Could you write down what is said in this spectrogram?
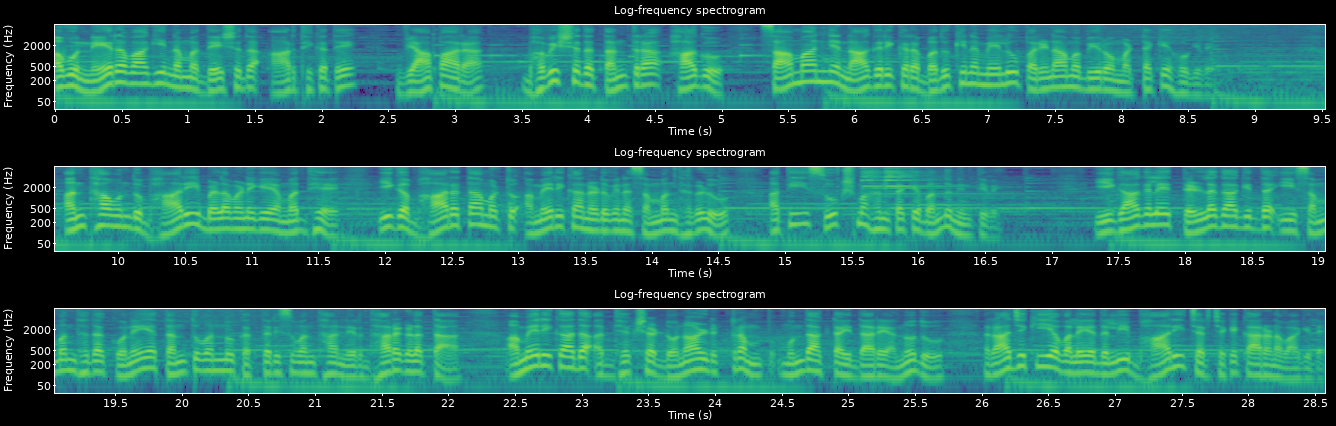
ಅವು ನೇರವಾಗಿ ನಮ್ಮ ದೇಶದ ಆರ್ಥಿಕತೆ, ವ್ಯಾಪಾರ, ಭವಿಷ್ಯದ ತಂತ್ರ ಹಾಗೂ ಸಾಮಾನ್ಯ ನಾಗರಿಕರ ಬದುಕಿನ ಮೇಲೂ ಪರಿಣಾಮ ಬೀರೋ ಮಟ್ಟಕ್ಕೆ ಹೋಗಿವೆ. ಅಂಥ ಒಂದು ಭಾರೀ ಬೆಳವಣಿಗೆಯ ಮಧ್ಯೆ ಈಗ ಭಾರತ ಮತ್ತು ಅಮೆರಿಕ ನಡುವಿನ ಸಂಬಂಧಗಳು ಅತೀ ಸೂಕ್ಷ್ಮ ಹಂತಕ್ಕೆ ಬಂದು ನಿಂತಿವೆ. ಈಗಾಗಲೇ ತೆಳ್ಳಗಾಗಿದ್ದ ಈ ಸಂಬಂಧದ ಕೊನೆಯ ತಂತುವನ್ನು ಕತ್ತರಿಸುವಂಥ ನಿರ್ಧಾರಗಳತ್ತ ಅಮೆರಿಕಾದ ಅಧ್ಯಕ್ಷ ಡೊನಾಲ್ಡ್ ಟ್ರಂಪ್ ಮುಂದಾಗ್ತಾ ಇದ್ದಾರೆ ಅನ್ನೋದು ರಾಜಕೀಯ ವಲಯದಲ್ಲಿ ಭಾರೀ ಚರ್ಚೆಗೆ ಕಾರಣವಾಗಿದೆ.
